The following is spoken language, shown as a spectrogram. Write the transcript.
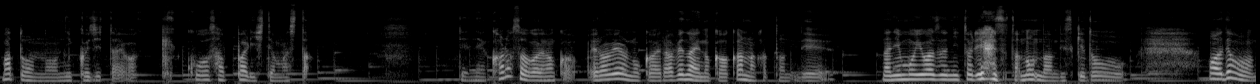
マトンの肉自体は結構さっぱりしてました。でね辛さがなんか選べるのか選べないのか分かんなかったんで何も言わずにとりあえず頼んだんですけどまあでも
